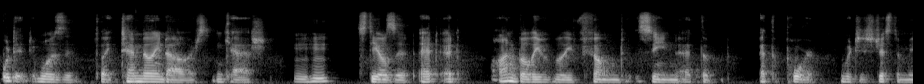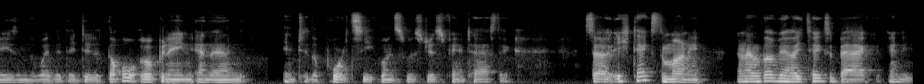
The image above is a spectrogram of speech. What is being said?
What did, what was it? Like ten million dollars in cash. mm-hmm. Steals it at an unbelievably filmed scene at the at the port, which is just amazing the way that they did it. The whole opening and then into the port sequence was just fantastic. So he takes the money, and I love how he takes it back, and he,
